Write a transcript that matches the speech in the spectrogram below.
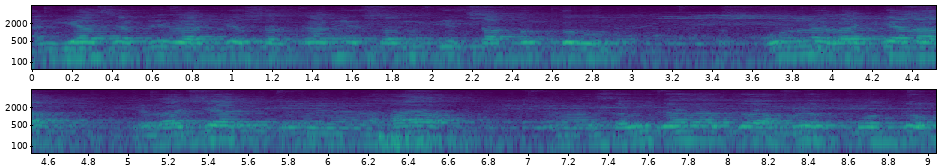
आणि यासाठी राज्य सरकारने समिती स्थापन करून पूर्ण राज्याला राज्यात हा संविधानाचा अमृत महोत्सव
